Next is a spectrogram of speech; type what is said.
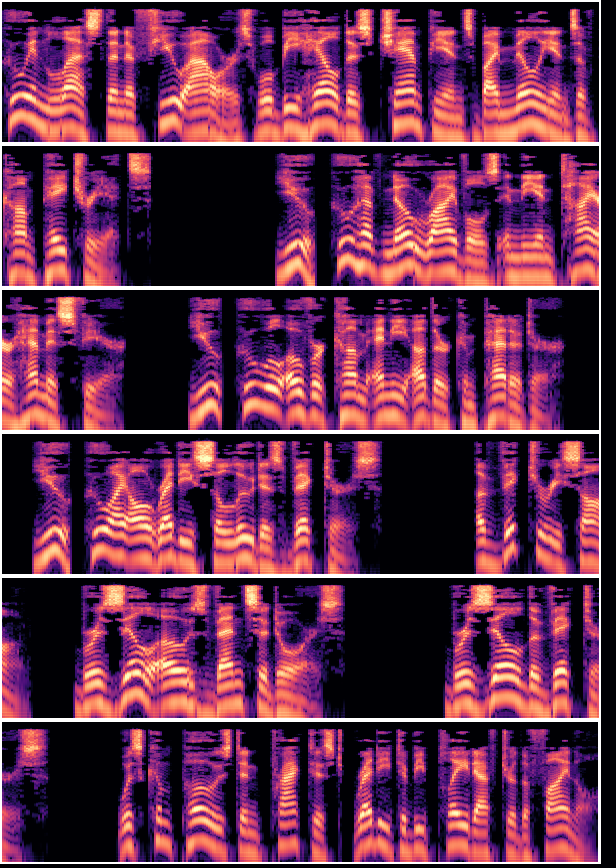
who in less than a few hours will be hailed as champions by millions of compatriots. You, who have no rivals in the entire hemisphere. You, who will overcome any other competitor. You, who I already salute as victors." A victory song, "'Brazil os Vencedores' Brazil the Victors' was composed and practiced, ready to be played after the final.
